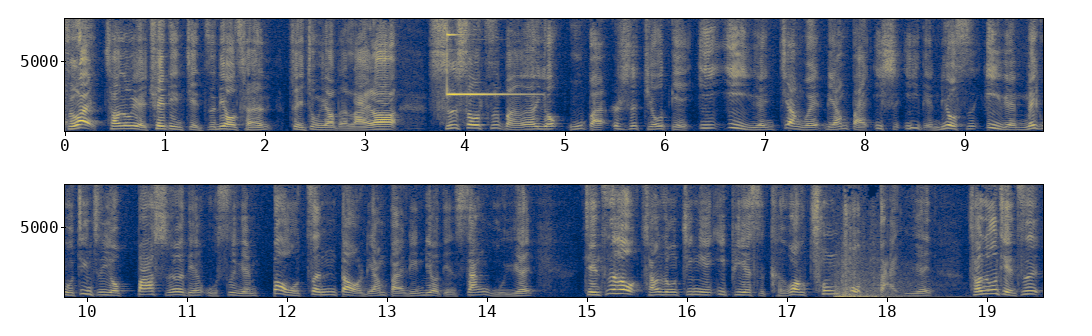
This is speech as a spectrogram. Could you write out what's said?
此外，长荣也确定减资六成，最重要的来了，实收资本额由五百二十九点一亿元降为两百一十一点六四亿元，每股净值由八十二点五四元暴增到两百零六点三五元，减资后，长荣今年 EPS 渴望冲破百元。长荣减资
